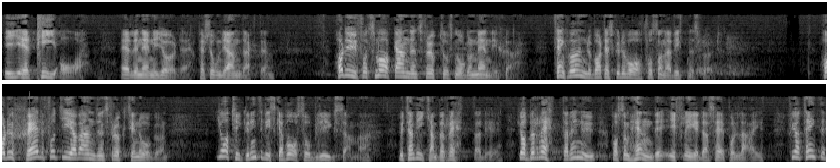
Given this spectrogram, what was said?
i er PA eller när ni gör det, personliga andakten. Har du fått smaka andens frukt hos någon människa? Tänk vad underbart det skulle vara att få sådana vittnesbörd. Har du själv fått ge av andens frukt till någon? Jag tycker inte vi ska vara så blygsamma, utan vi kan berätta det. Jag berättade nu vad som hände i fredags här på Light. För jag tänkte,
